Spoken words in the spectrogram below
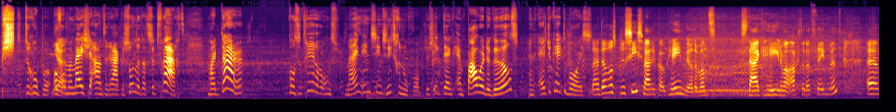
psst te roepen of om een meisje aan te raken zonder dat ze het vraagt. Maar daar concentreren we ons, mijn inziens, niet genoeg op. Dus ik denk empower the girls and educate the boys. Nou, dat was precies waar ik ook heen wilde, want sta ik helemaal achter dat statement. Ehm,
